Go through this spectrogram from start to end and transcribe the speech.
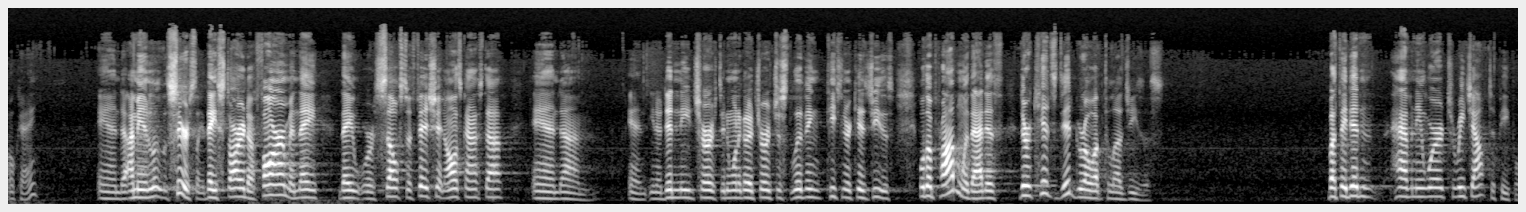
Okay. And uh, I mean, seriously, they started a farm and they, they were self sufficient and all this kind of stuff. And, um, and, you know, didn't need church, didn't want to go to church, just living, teaching their kids Jesus. Well, the problem with that is their kids did grow up to love Jesus. But they didn't have anywhere to reach out to people.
